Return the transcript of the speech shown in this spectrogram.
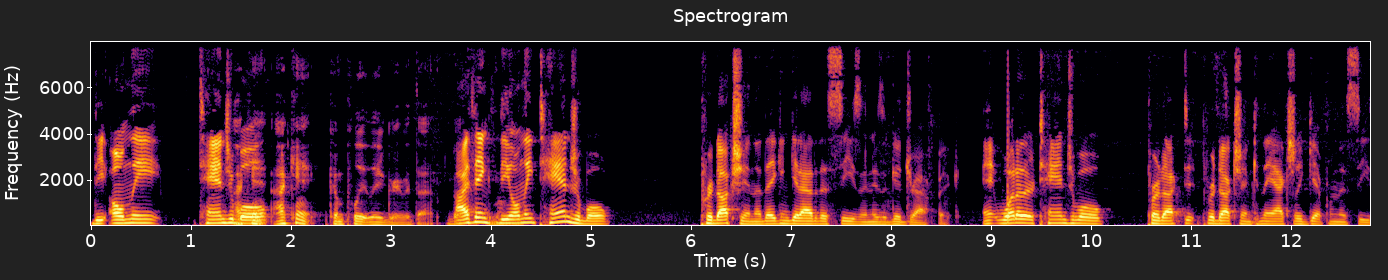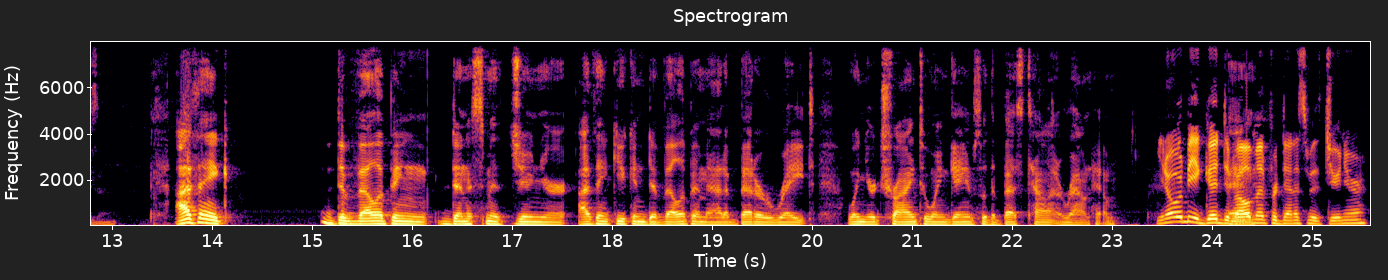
the only I tangible. can't, I can't completely agree with that. I think the only tangible production that they can get out of this season is a good draft pick? And what other tangible product production can they actually get from this season? I think developing Dennis Smith Jr., I think you can develop him at a better rate when you're trying to win games with the best talent around him. You know, it would be a good development for Dennis Smith Jr.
